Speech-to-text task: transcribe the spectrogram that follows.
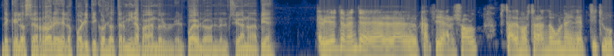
De que los errores de los políticos lo termina pagando el, pueblo, el ciudadano de a pie. Evidentemente, el, canciller Sol está demostrando una ineptitud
